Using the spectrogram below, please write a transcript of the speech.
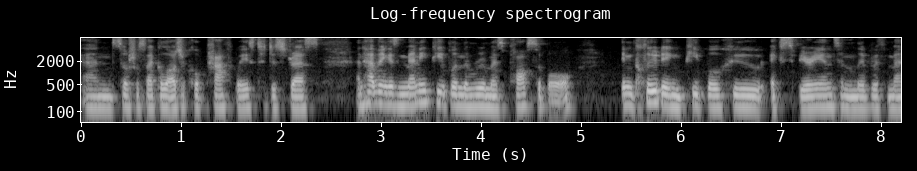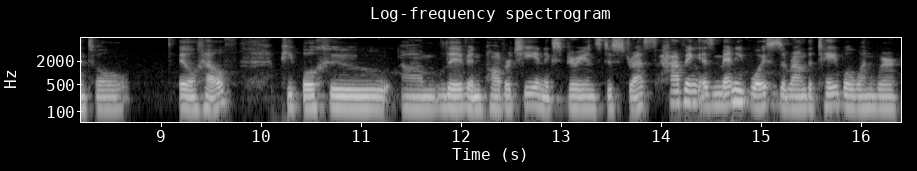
and social psychological pathways to distress and having as many people in the room as possible including people who experience and live with mental ill health, people who um, live in poverty and experience distress, having as many voices around the table when we're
